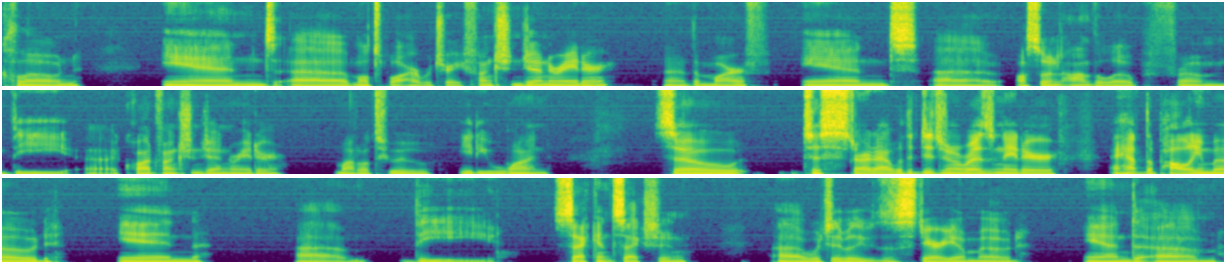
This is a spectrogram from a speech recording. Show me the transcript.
clone, and uh, multiple arbitrary function generator, uh, the MARF, and uh, also an envelope from the uh, quad function generator, model 281. So to start out with the digital resonator, I have the poly mode in um, the second section, uh, which I believe is a stereo mode, and um,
